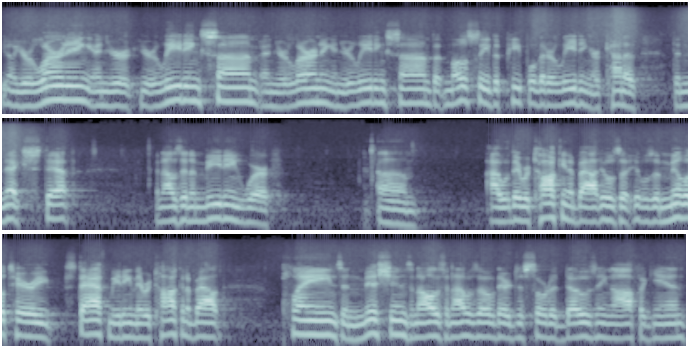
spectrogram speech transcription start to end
you know, you're learning and you're, you're leading some and you're learning and you're leading some, but mostly the people that are leading are kind of the next step. And I was in a meeting where um, I, they were talking about, it was, a, it was a military staff meeting, they were talking about planes and missions and all this, and I was over there just sort of dozing off again.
